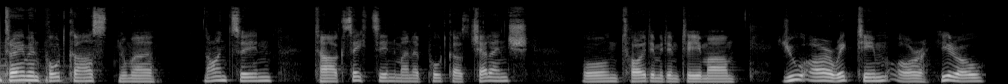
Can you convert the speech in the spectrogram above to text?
Training Podcast Nummer 19, Tag 16 meiner Podcast Challenge und heute mit dem Thema You are Victim or Hero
